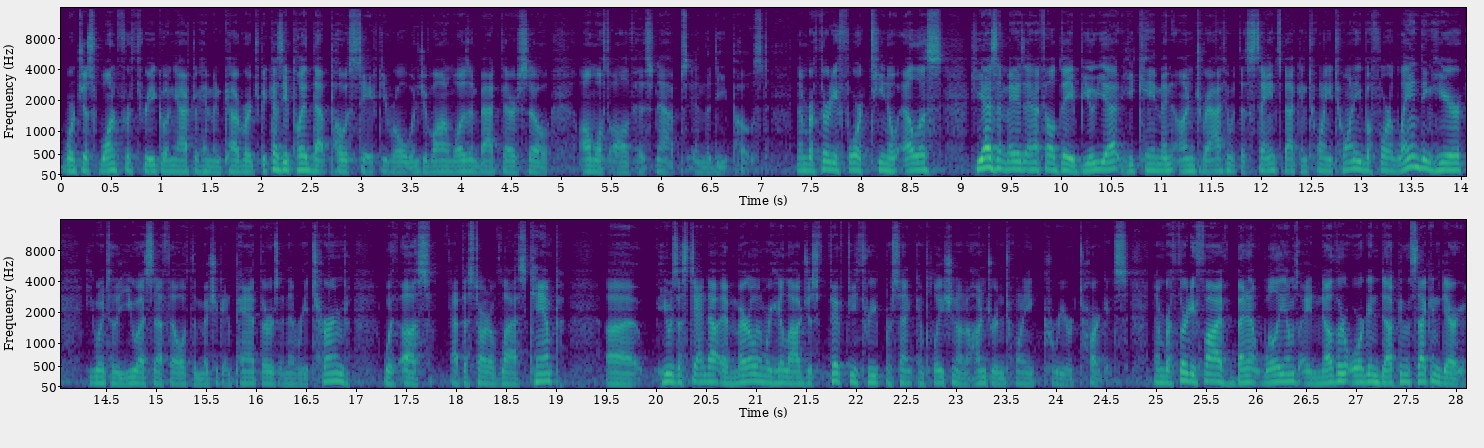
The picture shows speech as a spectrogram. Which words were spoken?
were just one for three going after him in coverage because he played that post safety role when Jevon wasn't back there, so almost all of his snaps in the deep post. Number 34, Tino Ellis. He hasn't made his NFL debut yet. He came in undrafted with the Saints back in 2020. Before landing here, he went to the USFL with the Michigan Panthers and then returned with us at the start of last camp. Uh, he was a standout at Maryland, where he allowed just 53% completion on 120 career targets. Number 35, Bennett Williams, another Oregon Duck in the secondary.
